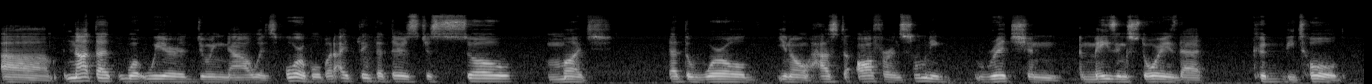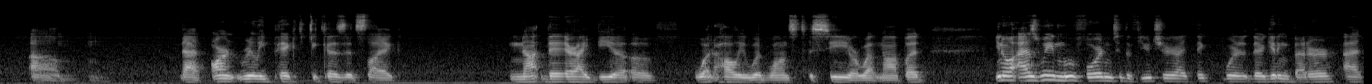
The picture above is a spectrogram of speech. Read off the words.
Um, not that what we're doing now is horrible, but I think that there's just so much that the world, you know, has to offer and so many rich and amazing stories that could be told. Um, that aren't really picked because it's like not their idea of what Hollywood wants to see or whatnot. But you know, as we move forward into the future, I think we're they're getting better at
